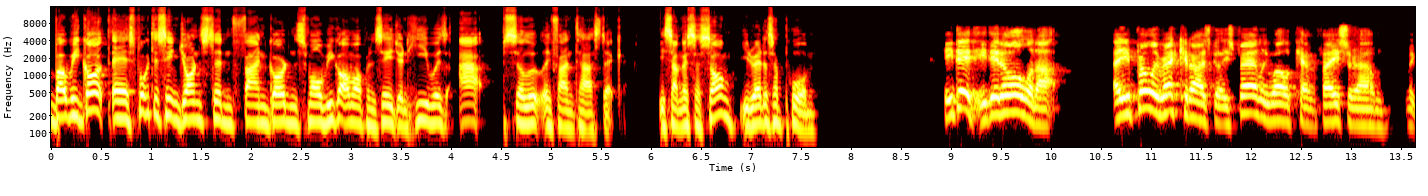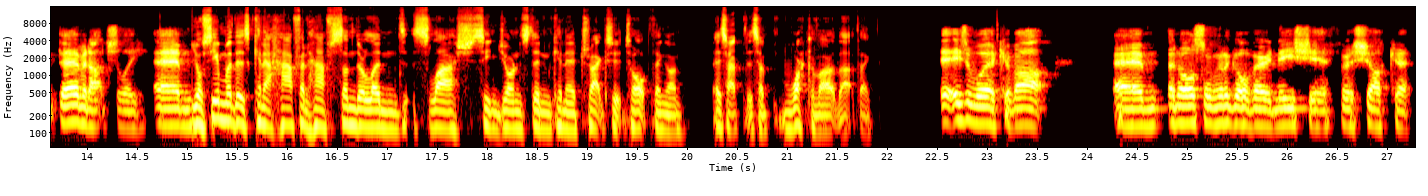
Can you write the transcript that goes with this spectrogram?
but we got uh, spoke to St Johnstone fan Gordon Small. We got him up on stage, and he was absolutely fantastic. He sang us a song. He read us a poem. He did. He did all of that. And you probably recognise, guys, he's fairly well Ken face around McDiarmid, actually. Um, You'll see him with his kind of half and half Sunderland slash St Johnstone kind of tracksuit top thing on. It's a it's a work of art. That thing. it is a work of art. Um, and also, I'm going to go very niche here for a shocker.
